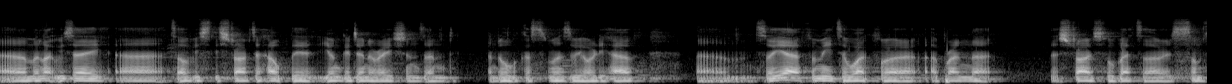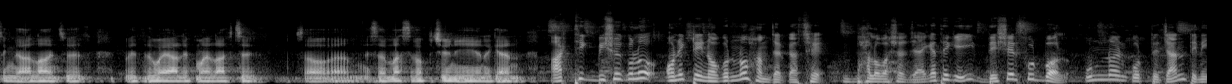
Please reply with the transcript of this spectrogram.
Um, and like we say, uh, to obviously strive to help the younger generations and, and all the customers we already have. Um, so, yeah, for me to work for a, a brand that, that strives for better is something that aligns with, with the way I live my life too. So, um, it's a massive opportunity. And again, আর্থিক বিষয়গুলো অনেকটাই নগণ্য হামজার কাছে ভালোবাসার জায়গা থেকেই দেশের ফুটবল উন্নয়ন করতে চান তিনি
